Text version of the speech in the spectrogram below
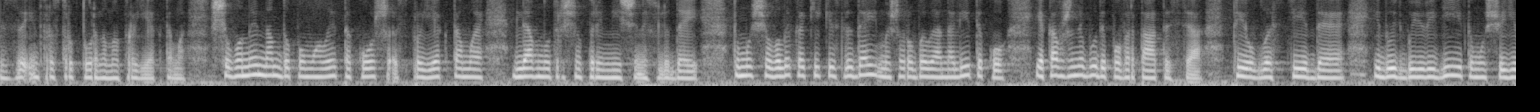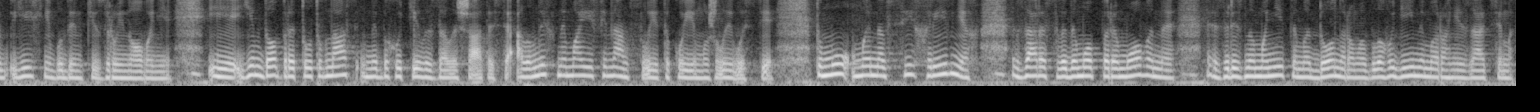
з інфраструктурними проєктами, що вони нам допомогли також з проєктами для внутрішньопереміщених людей, тому що велика кількість людей, ми ж робили аналітику, яка вже не буде повертатися в ті області, де йдуть бойові дії, тому що їхні будинки зруйновані, і їм добре тут в нас, вони би хотіли залишатися, але в них немає фінансової такої можливості. Тому ми на всіх рівнях зараз ведемо перемовини з різноманітними донорами, благодійними організаціями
